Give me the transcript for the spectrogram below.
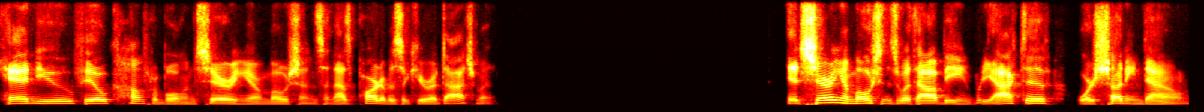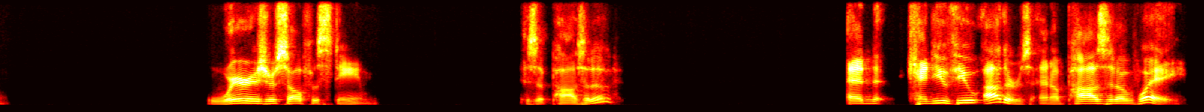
can you feel comfortable in sharing your emotions? And that's part of a secure attachment. It's sharing emotions without being reactive or shutting down. Where is your self esteem? Is it positive? And can you view others in a positive way?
